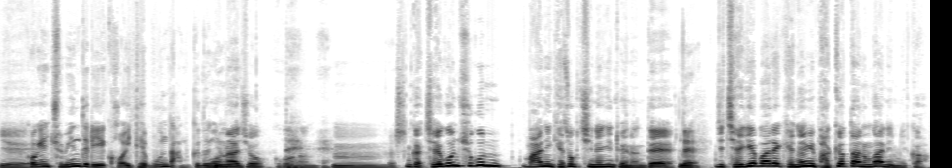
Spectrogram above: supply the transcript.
예. 거긴 주민들이 거의 대부분 남거든요. 원하죠. 그거는. 네. 음. 그러니까 재건축은 많이 계속 진행이 되는데 네. 이제 재개발의 개념이 바뀌었다는 거 아닙니까?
